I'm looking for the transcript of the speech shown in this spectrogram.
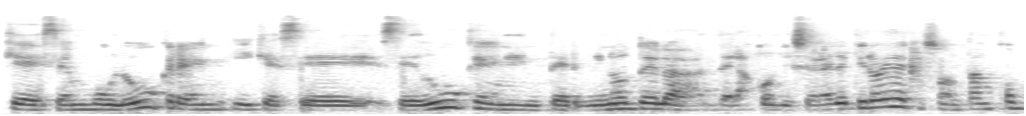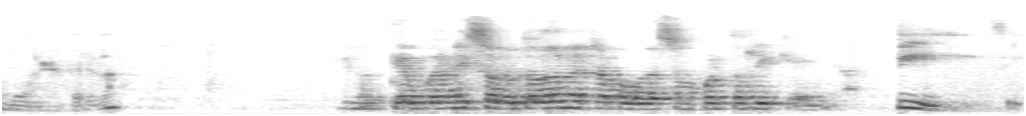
que se involucren y que se, se eduquen en términos de, la, de las condiciones de tiroides que son tan comunes, ¿verdad? Qué bueno, y sobre todo nuestra población puertorriqueña. Sí, sí,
